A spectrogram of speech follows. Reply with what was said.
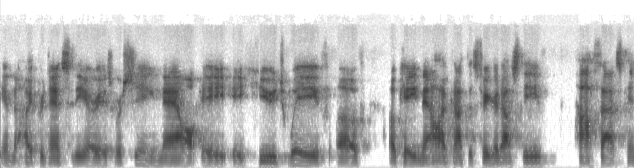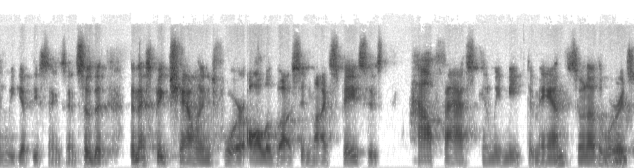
in the hyperdensity areas, we're seeing now a, a huge wave of, okay, now I've got this figured out, Steve. How fast can we get these things in? So the, the next big challenge for all of us in my space is how fast can we meet demand? So in other mm-hmm. words,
